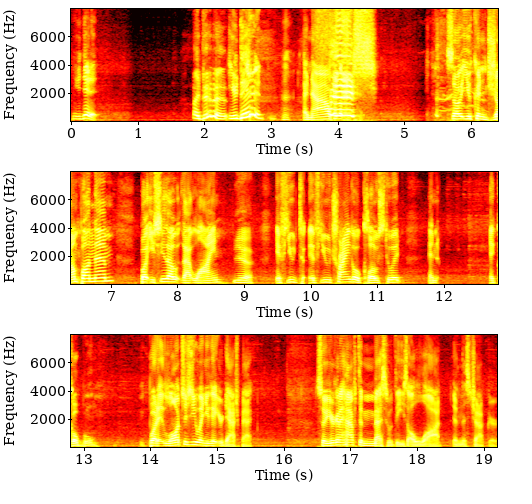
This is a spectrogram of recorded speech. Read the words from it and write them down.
You did it. I did it. You did it. And now for the- Fish. So you can jump on them, but you see that that line. Yeah. If you t- if you try and go close to it, and it go boom, but it launches you and you get your dash back. So you're gonna have to mess with these a lot in this chapter.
